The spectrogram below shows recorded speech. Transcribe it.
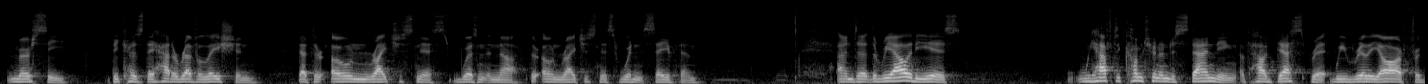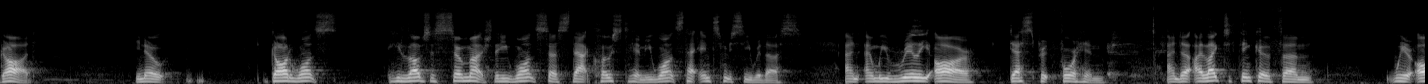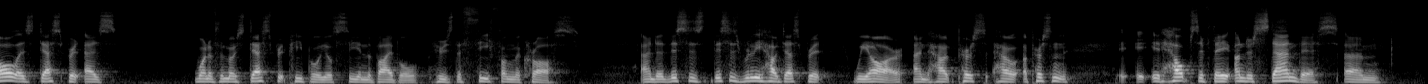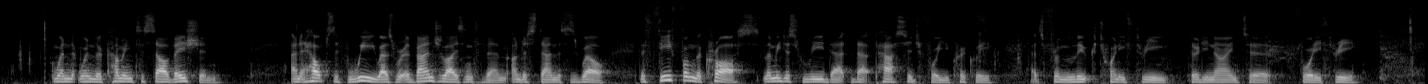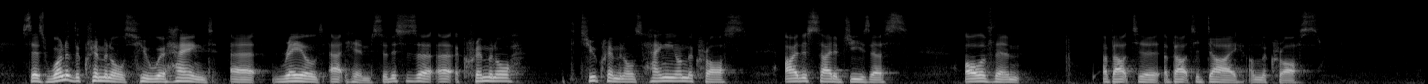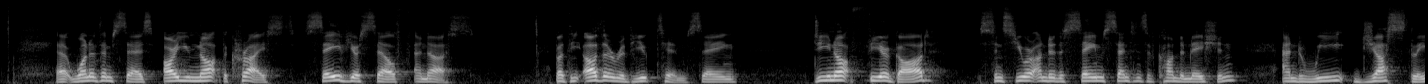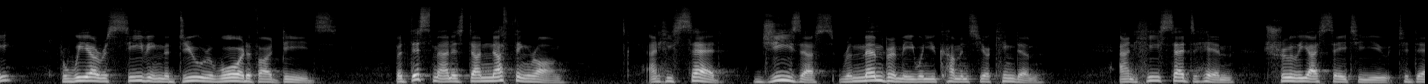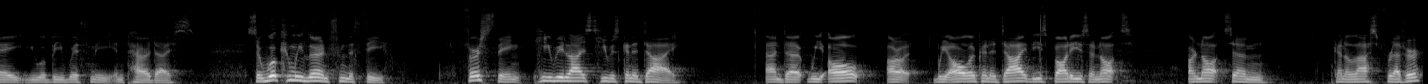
mercy because they had a revelation that their own righteousness wasn't enough, their own righteousness wouldn't save them. And uh, the reality is, we have to come to an understanding of how desperate we really are for God. You know, God wants, He loves us so much that He wants us that close to Him. He wants that intimacy with us. And, and we really are desperate for Him. And uh, I like to think of um, we're all as desperate as one of the most desperate people you'll see in the Bible, who's the thief on the cross. And uh, this, is, this is really how desperate we are, and how, how a person, it, it, helps if they understand this um, when, when they're coming to salvation. And it helps if we, as we're evangelizing to them, understand this as well. The thief on the cross, let me just read that, that passage for you quickly. That's from Luke 23 39 to 43 It says one of the criminals who were hanged uh, railed at him. So this is a, a criminal, two criminals hanging on the cross, either side of Jesus, all of them about to, about to die on the cross. Uh, one of them says, Are you not the Christ? Save yourself and us. But the other rebuked him, saying, Do you not fear God, since you are under the same sentence of condemnation, and we justly? for we are receiving the due reward of our deeds. But this man has done nothing wrong. And he said, Jesus, remember me when you come into your kingdom. And he said to him, Truly I say to you, today you will be with me in paradise. So, what can we learn from the thief? First thing, he realized he was going to die. And uh, we, all are, we all are going to die. These bodies are not, are not um, going to last forever.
